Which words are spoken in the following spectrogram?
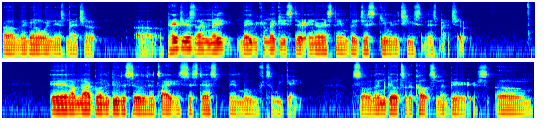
Um, they're gonna win this matchup. Uh, Patriots, I may maybe can make it still interesting, but just give me the Chiefs in this matchup. And I'm not going to do the Steelers and Titans since that's been moved to Week Eight. So let me go to the Colts and the Bears. Um,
